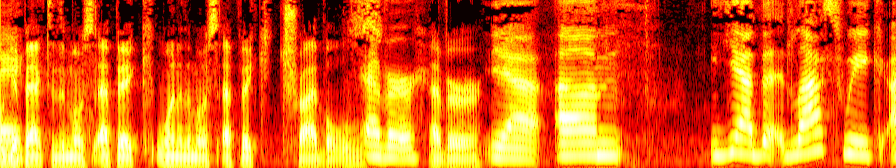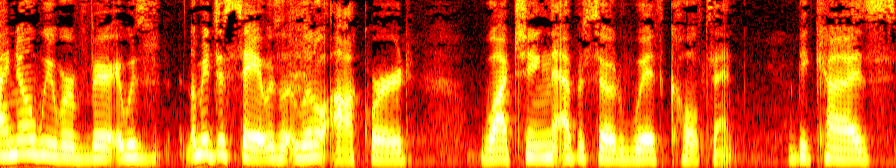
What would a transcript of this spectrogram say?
we'll get back to the most epic, one of the most epic tribals Ever. Ever. Yeah. Um, yeah. The last week, I know we were very. It was. Let me just say, it was a little awkward watching the episode with Colton because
